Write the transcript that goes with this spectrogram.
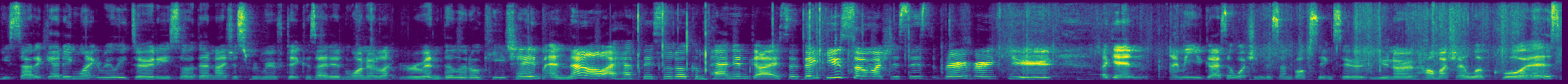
he started getting like really dirty so then I just removed it because I didn't want to like ruin the little keychain. And now I have this little companion guy so thank you so much. This is very very cute again I mean you guys are watching this unboxing so you know how much I love KAWS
